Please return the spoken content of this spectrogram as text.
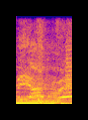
baby, I'm ready.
